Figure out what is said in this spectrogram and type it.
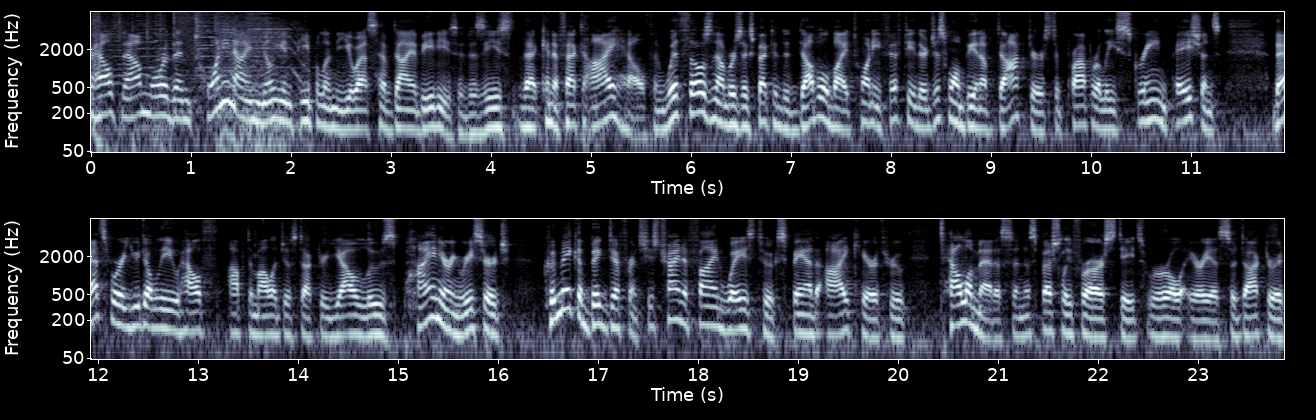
health now, more than 29 million people in the U.S. have diabetes, a disease that can affect eye health. And with those numbers expected to double by 2050, there just won't be enough doctors to properly screen patients. That's where UW Health ophthalmologist Dr. Yao Liu's pioneering research could make a big difference. She's trying to find ways to expand eye care through telemedicine, especially for our state's rural areas. So, Doctor,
